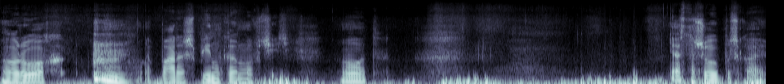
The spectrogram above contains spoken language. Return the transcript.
Горох, пара шпінка мовчить. От. Ясно, що випускаю.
